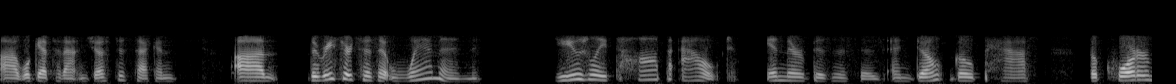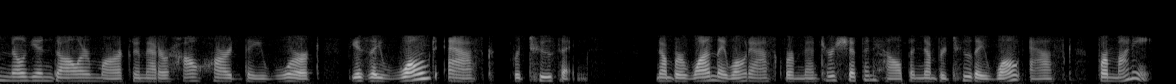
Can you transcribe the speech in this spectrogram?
Uh, we'll get to that in just a second. Um, the research says that women usually top out in their businesses and don't go past the quarter million dollar mark no matter how hard they work because they won't ask for two things. Number one, they won't ask for mentorship and help, and number two, they won't ask for money.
